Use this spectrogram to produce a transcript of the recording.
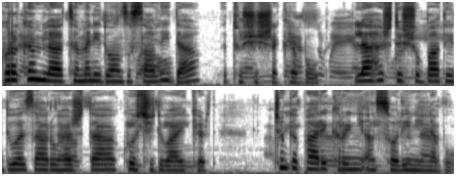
کوڕەکەم لە تەمەنی دوانزە ساڵیدا تووشی شەکرە بوو لە هەشتی شوباتی 2010 کۆچی دوایی کرد چونکە پارەی کڕینی ئەنسۆلینی نەبوو.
